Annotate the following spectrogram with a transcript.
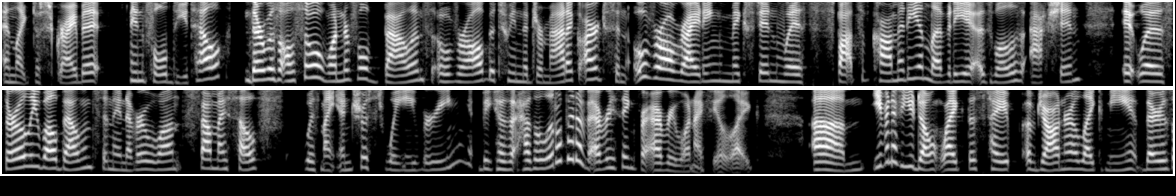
and like describe it in full detail. There was also a wonderful balance overall between the dramatic arcs and overall writing mixed in with spots of comedy and levity as well as action. It was thoroughly well balanced, and I never once found myself with my interest wavering because it has a little bit of everything for everyone, I feel like. Um, even if you don't like this type of genre like me, there's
